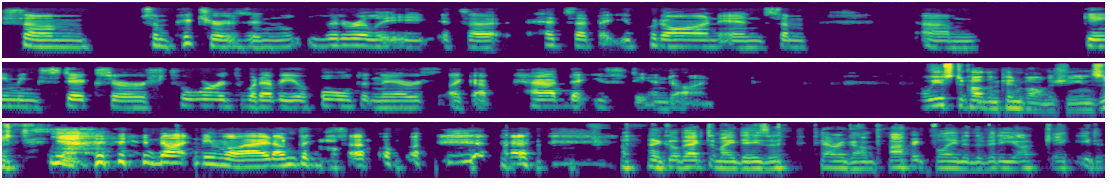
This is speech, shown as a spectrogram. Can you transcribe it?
some some pictures and literally it's a headset that you put on and some um gaming sticks or swords, whatever you hold, and there's like a pad that you stand on. We used to call them pinball machines. Yeah, not anymore. I don't think so. I go back to my days of Paragon Park playing in the video arcade.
